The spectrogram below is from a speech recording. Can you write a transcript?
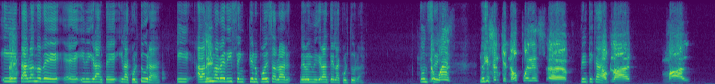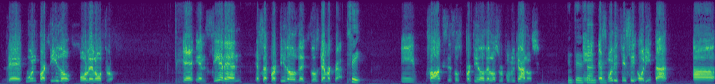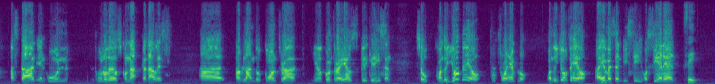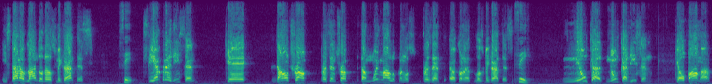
y Sí. está hablando de eh, inmigrantes y la cultura. Y a la Sí. misma vez dicen que no puedes hablar de los inmigrantes y la cultura. Entonces, No puedes, no se- dicen que no puedes eh, criticar. hablar mal de un partido o del otro. Que en CNN es el partido de los Democrats Sí, y Fox es el partido de los republicanos. Y interesante. es muy difícil ahorita ah, estar en un uno de los canales ah, hablando contra, you know, contra ellos que, que dicen. So, cuando yo veo, por, por ejemplo, cuando yo veo a Sí. MSNBC o CNN Sí, y están hablando de los migrantes, sí, siempre dicen que Donald Trump, presidente Trump, está muy malo con los present- eh, con los migrantes sí. nunca, nunca dicen que Obama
